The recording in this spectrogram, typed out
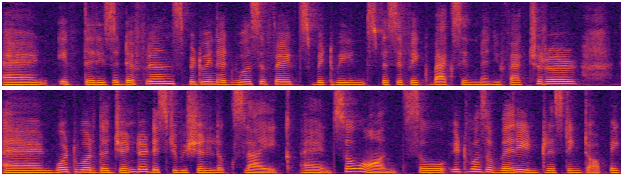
and if there is a difference between adverse effects between specific vaccine manufacturer and what were the gender distribution looks like and so on. So it was a very interesting topic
